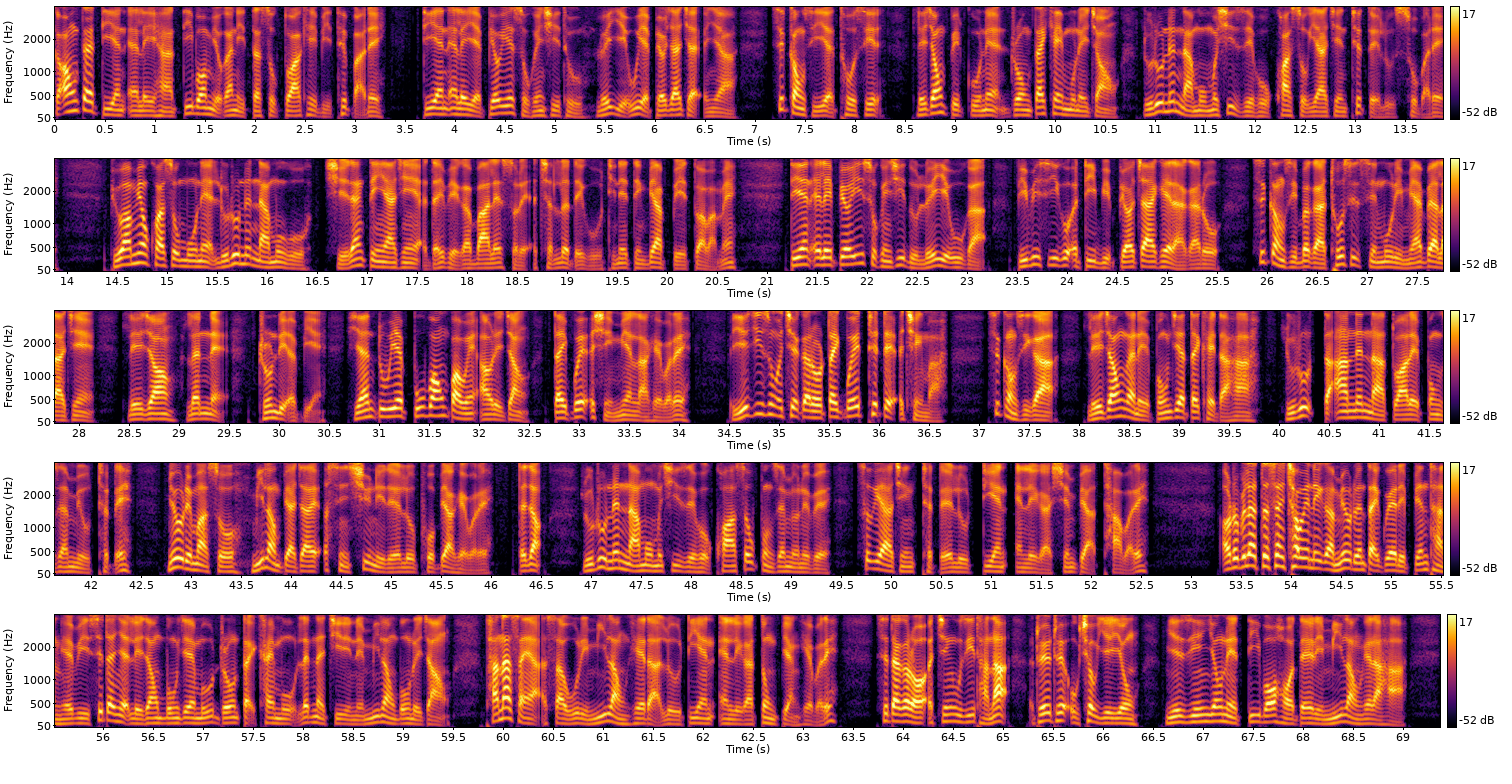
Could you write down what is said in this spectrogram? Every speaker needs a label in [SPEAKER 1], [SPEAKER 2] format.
[SPEAKER 1] ကအောင်တက် DNLA ဟာတီးဘောမြို့ကနေတက်ဆုတ်သွားခဲ့ပြီဖြစ်ပါတယ်။ DNLA ရဲ့ပြောရေးဆိုခွင့်ရှိသူလွေရည်ဦးရဲ့ပြောကြားချက်အရစစ်ကောင်စီရဲ့ထိုးစစ်လေကြောင်းပစ်ကူနဲ့ drone တိုက်ခိုက်မှုတွေကြောင့်လူလူနဲ့နာမှုမရှိစေဖို့ခွာဆိုရခြင်းဖြစ်တယ်လို့ဆိုပါတယ်။ဗျူဟာမြောက်ခွာဆိုမှုနဲ့လူလူနဲ့နာမှုကိုရှေ့တန်းတင်ရခြင်းရဲ့အတိတ်ဘက်ကဘာလဲဆိုတဲ့အချက်လက်တွေကိုဒီနေ့တင်ပြပေးသွားပါမယ်။ DNLA ပြောရေးဆိုခွင့်ရှိသူလွေရည်ဦးက BBC ကိုအတီးပြီးပြောကြားခဲ့တာကတော့စစ်ကောင်စီဘက်ကထိုးစစ်ဆင်မှုတွေများပြားလာခြင်းလေကြောင်းလက်နက် drone တွေအပြင်ရန်တူရဲ့ပူးပေါင်းပါဝင်အားတွေကြောင့်တိုက်ပွဲအရှိန်မြင့်လာခဲ့ပါတယ်။အရေးကြီးဆုံးအချက်ကတော့တိုက်ပွဲထစ်တဲ့အချိန်မှာစစ်ကောင်စီကလေကြောင်းကနေပုံကျက်တိုက်ခိုက်တာဟာလူလူတအားနဲ့နာသွားတဲ့ပုံစံမျိုးထစ်တယ်။မြို့တွေမှာဆိုမီးလောင်ပြကြတဲ့အဆင့်ရှိနေတယ်လို့ဖော်ပြခဲ့ပါတယ်။ဒါကြောင့်လူလူနဲ့နာမှုမရှိစေဖို့ခွာဆုပ်ပုံစံမျိုးနဲ့ပဲဆုတ်ရချင်းထစ်တယ်လို့ TNL ကရှင်းပြထားပါတယ်။အော်တိုဘလ36ရက်နေ့ကမြို့တွင်တိုက်ပွဲတွေပြင်းထန်ခဲ့ပြီးစစ်တပ်ရဲ့လေကြောင်းပုံကျဲမှု drone တိုက်ခိုက်မှုလက်နက်ကြီးတွေနဲ့မီးလောင်ပုံတွေကြောင့် ဌာနဆိုင်ရာအဆောက်အဦတွေမီးလောင်ခဲ့တာလို့ TNL ကတုံ့ပြန်ခဲ့ပါတယ်။စစ်တပ်ကတော့အချင်းဦးစီးဌာနအထွေထွေအုပ်ချုပ်ရေးယုံမြေစင်းယုံနဲ့တီးဘောဟိုတယ်တွေမီးလောင်ခဲ့တာဟာ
